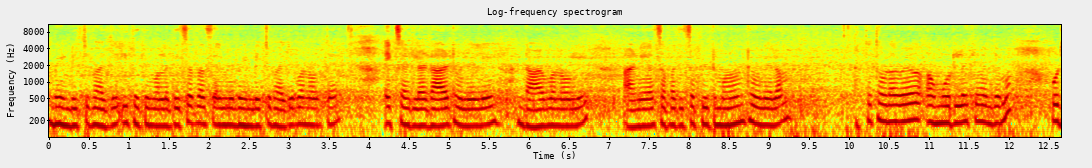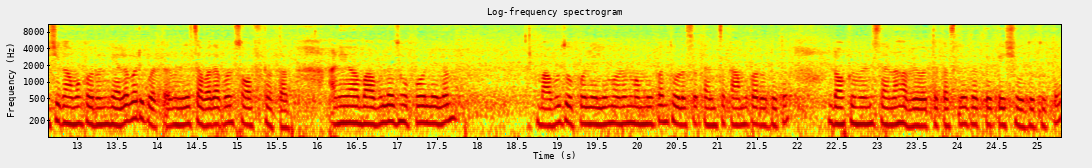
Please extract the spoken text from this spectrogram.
भेंडीची भाजी. इथे तुम्हाला दिसत असेल मी भेंडीची भाजी बनवते. एक साईडला डाळ ठेवलेली डाळ बनवली आणि चपातीचं पीठ मळून ठेवलेलं. ते थोडा वेळ मुरलं की म्हणजे मग पुढची कामं करून घ्यायला बरी पडतात. म्हणजे चपात्या पण सॉफ्ट होतात. आणि बाबूला झोपवलेलं बाबू झोपवलेली म्हणून मम्मी पण थोडंसं त्यांचं काम करत होते. डॉक्युमेंट्स त्यांना हवे होते कसले तर ते ते शोधत होते.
